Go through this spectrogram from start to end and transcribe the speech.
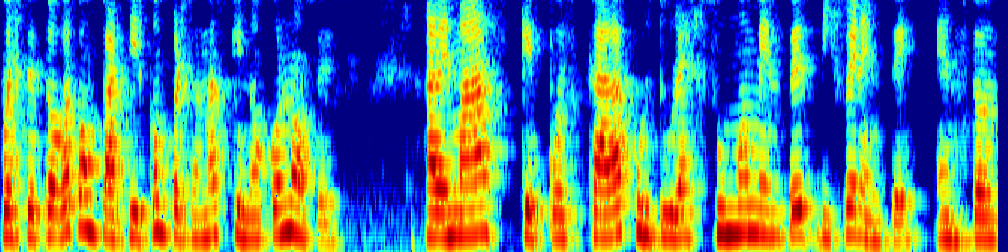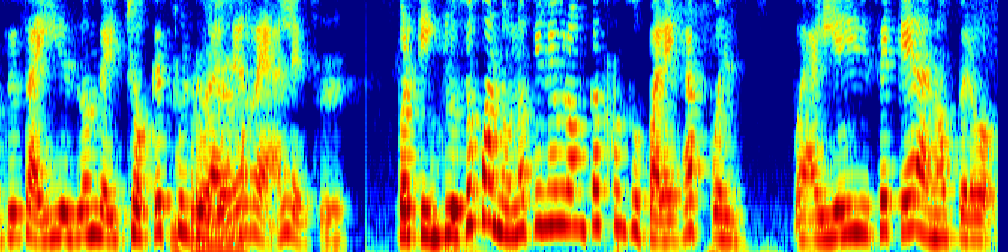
pues te toca compartir con personas que no conoces. Además que pues cada cultura es sumamente diferente, entonces ahí es donde hay choques El culturales problema. reales. Sí. Porque incluso cuando uno tiene broncas con su pareja, pues, pues, ahí se queda, ¿no? Pero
